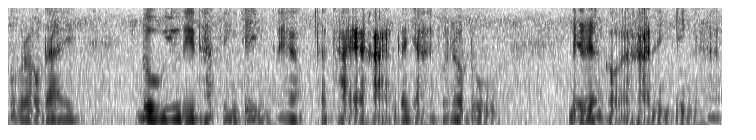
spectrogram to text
พวกเราได้ดูวิวทิวทัศน์จริง ๆ นะครับ ถ้าถ่ายอาหารก็อยากให้พวกเราดูในเรื่องของอาหารจริง ๆ นะครับ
